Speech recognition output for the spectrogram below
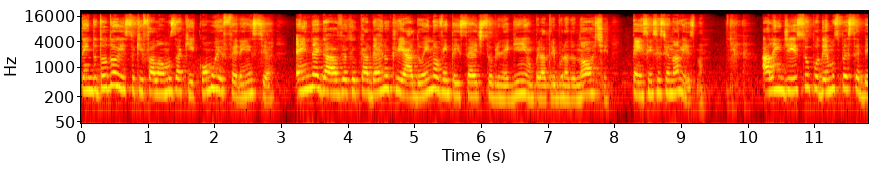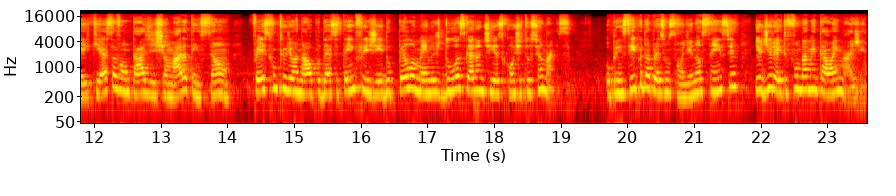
Tendo tudo isso que falamos aqui como referência, é inegável que o caderno criado em 97 sobre Neguinho pela Tribuna do Norte tem sensacionalismo. Além disso, podemos perceber que essa vontade de chamar atenção fez com que o jornal pudesse ter infringido pelo menos duas garantias constitucionais: o princípio da presunção de inocência e o direito fundamental à imagem.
